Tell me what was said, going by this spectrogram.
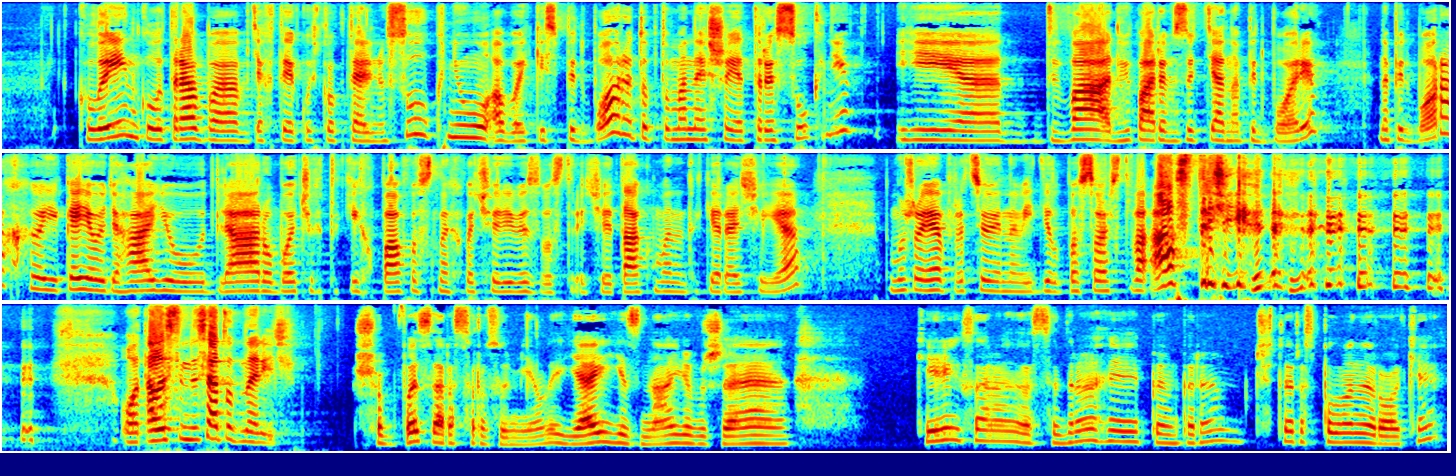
Коли інколи треба вдягти якусь коктейльну сукню або якісь підбори, тобто в мене ще є три сукні і е, два, дві пари взуття на підборі. На підборах, яке я одягаю для робочих таких пафосних вечорів і зустрічей. Так, у мене такі речі є тому що я працюю на відділ посольства Австрії. От, Але 71 річ. Щоб ви зараз розуміли, я її знаю вже кірік зараз, дороги, пимперем, 4,5 роки.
